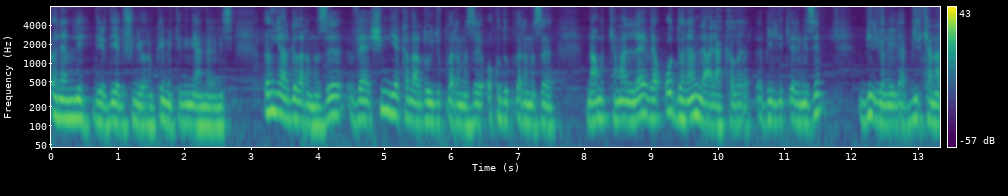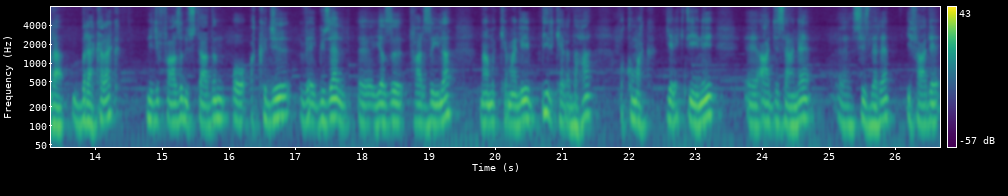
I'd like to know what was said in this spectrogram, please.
önemlidir diye düşünüyorum kıymetli dinleyenlerimiz. Ön yargılarımızı ve şimdiye kadar duyduklarımızı, okuduklarımızı Namık Kemal'le ve o dönemle alakalı bildiklerimizi bir yönüyle bir kenara bırakarak Necip Fazıl Üstad'ın o akıcı ve güzel e, yazı tarzıyla Namık Kemal'i bir kere daha okumak gerektiğini e, acizane e, sizlere ifade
